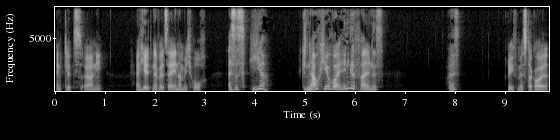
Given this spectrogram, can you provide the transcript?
entglitz Ernie. Er hielt Nevils Erinner mich hoch. Es ist hier. Genau hier, wo er hingefallen ist. Was? rief Mr. Goyle.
